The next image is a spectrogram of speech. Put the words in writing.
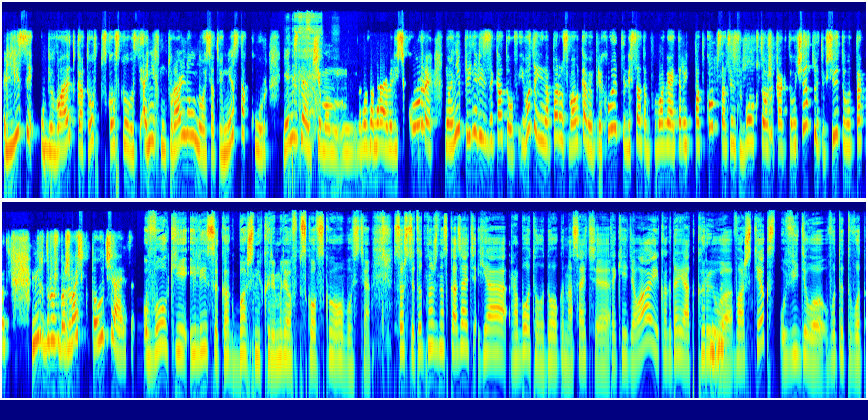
лисы убивают котов в Псковской области. Они их натурально уносят вместо кур. Я не знаю, чем им разонравились куры, но они принялись за котов. И вот они на пару с волками приходят, лиса там помогает рыть подкоп, соответственно, волк тоже как-то участвует, и все это вот так вот вот мир, дружба, жвачка получается. Волки и лисы как башни Кремля в Псковской области. Слушайте, тут нужно сказать, я работала долго на сайте «Такие дела», и когда я открыла mm-hmm. ваш текст, увидела вот эту вот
